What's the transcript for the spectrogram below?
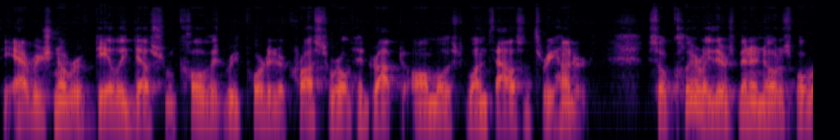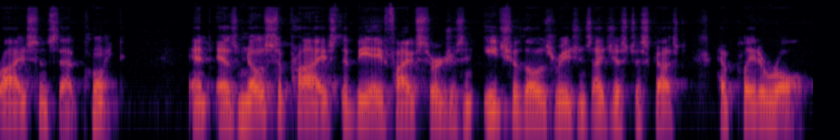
the average number of daily deaths from COVID reported across the world had dropped to almost 1,300. So clearly, there's been a noticeable rise since that point. And as no surprise, the BA5 surges in each of those regions I just discussed have played a role.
